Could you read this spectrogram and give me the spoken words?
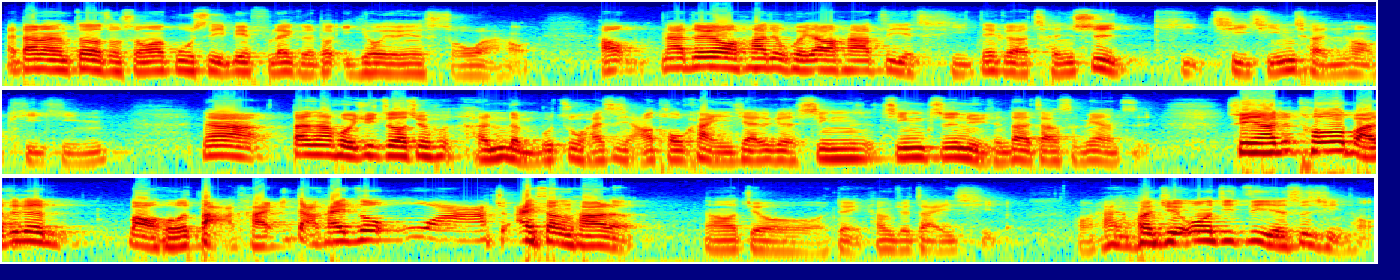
那当然，这种神话故事里边，弗雷格都以后有点熟了哈。好，那最后他就回到他自己的起那个城市起起行城哈，起行。那但他回去之后就很忍不住，还是想要偷看一下这个星星之女神到底长什么样子，所以他就偷偷把这个宝盒打开，一打开之后，哇，就爱上她了，然后就对他们就在一起了。哦，他完全忘记自己的事情哦。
